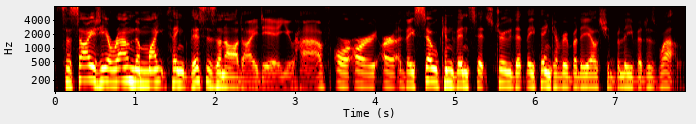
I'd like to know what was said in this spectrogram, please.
society around them might think this is an odd idea you have, or, or, or are they so convinced it's true that they think everybody else should believe it as well?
